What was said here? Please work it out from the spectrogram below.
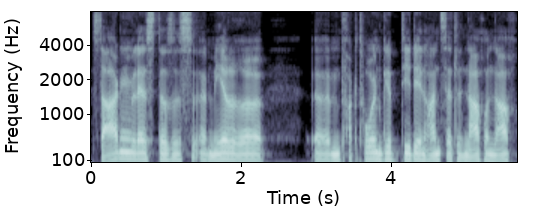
sagen lässt, dass es äh, mehrere ähm, Faktoren gibt, die den Handzettel nach und nach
